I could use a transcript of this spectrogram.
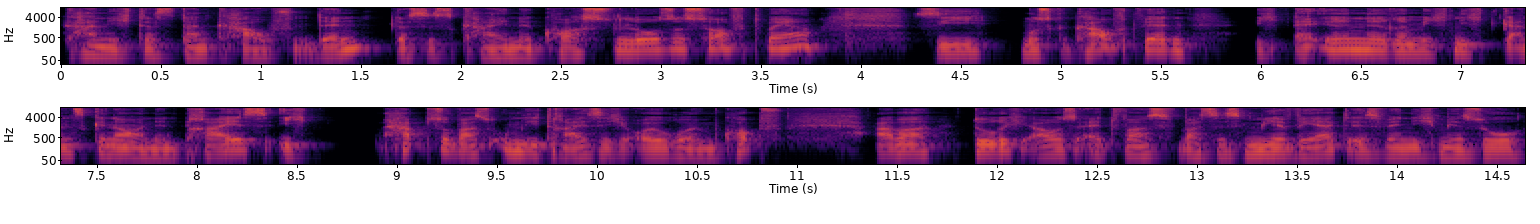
kann ich das dann kaufen. Denn das ist keine kostenlose Software. Sie muss gekauft werden. Ich erinnere mich nicht ganz genau an den Preis. Ich habe sowas um die 30 Euro im Kopf, aber durchaus etwas, was es mir wert ist, wenn ich mir so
